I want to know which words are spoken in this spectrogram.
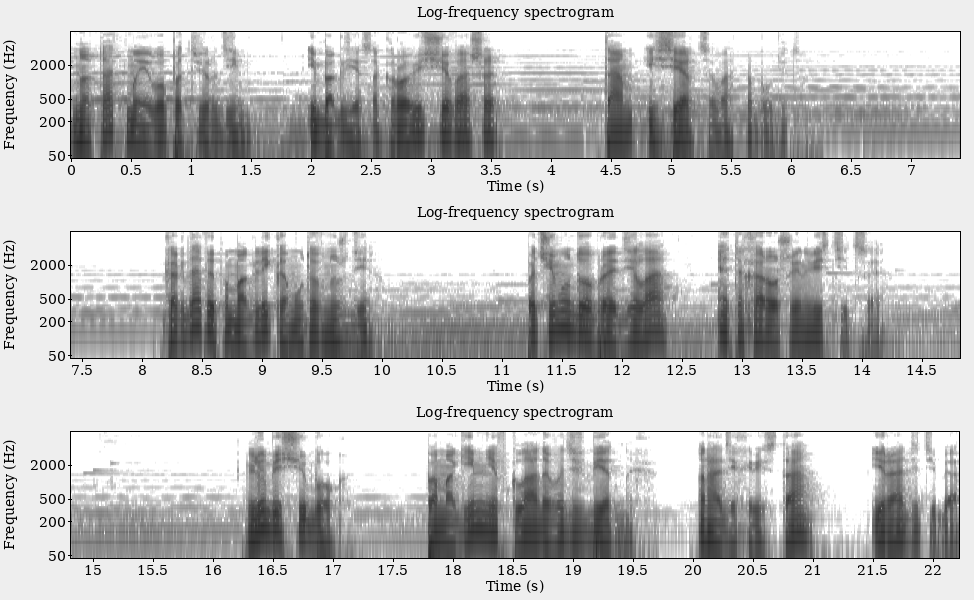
но так мы его подтвердим, ибо где сокровище ваше, там и сердце ваше будет. Когда вы помогли кому-то в нужде? Почему добрые дела – это хорошая инвестиция – Любящий Бог, помоги мне вкладывать в бедных ради Христа и ради Тебя.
